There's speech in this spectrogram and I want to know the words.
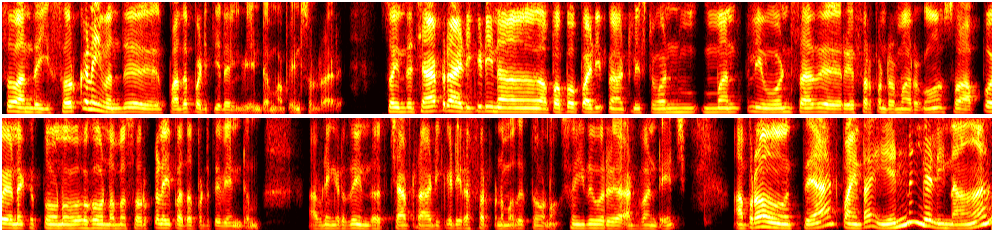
ஸோ அந்த சொற்களை வந்து பதப்படுத்திடல் வேண்டும் அப்படின்னு சொல்றாரு. ஸோ இந்த சாப்டர் அடிக்கடி நான் அப்பப்போ படிப்பேன். அட்லீஸ்ட் ஒன் மந்த்லி ஒன்ஸாவது ரெஃபர் பண்ணுற மாதிரி இருக்கும். ஸோ அப்போ எனக்கு தோணும், ஓஹோ! நம்ம சொற்களை பதப்படுத்த வேண்டும். அப்படிங்கிறது இந்த சாப்டரை அடிக்கடி ரெஃபர் பண்ணும்போது தோணும். ஸோ இது ஒரு அட்வான்டேஜ். அப்புறம் தேர்ட் பாயிண்டாக எண்ணங்களினால்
